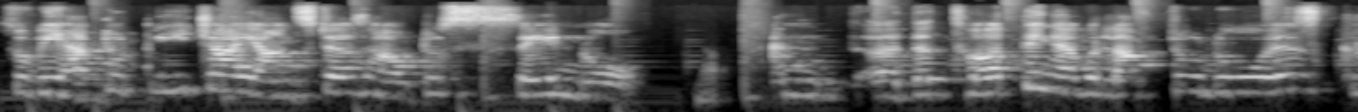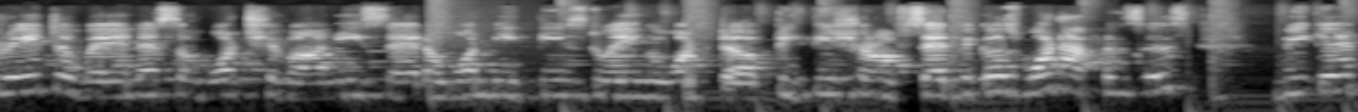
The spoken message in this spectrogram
So we have to teach our youngsters how to say no and uh, the third thing I would love to do is create awareness of what Shivani said, or what Neeti is doing, or what uh, Preeti Shroff said. Because what happens is we get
